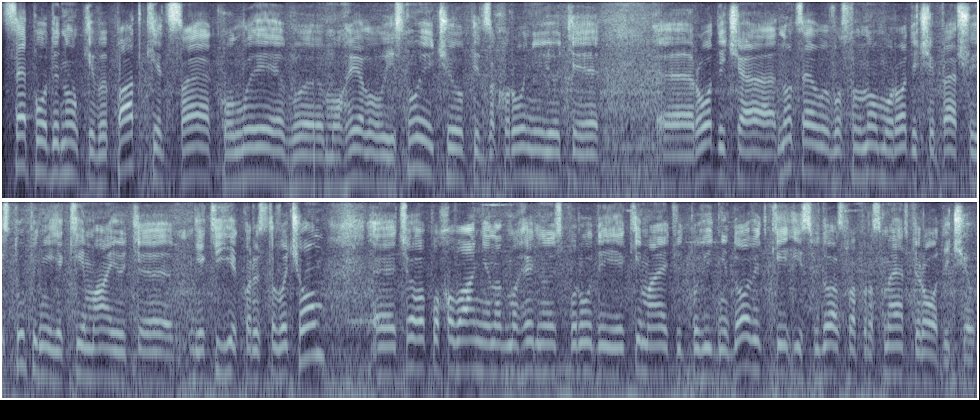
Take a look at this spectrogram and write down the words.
Це поодинокі випадки. Це коли в могилу існуючу підзахоронюють е, родича. Ну це в основному родичі першої ступені, які мають, е, які є користувачом е, цього поховання надмогильної споруди, які мають відповідні довідки і свідоцтва про смерть родичів.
